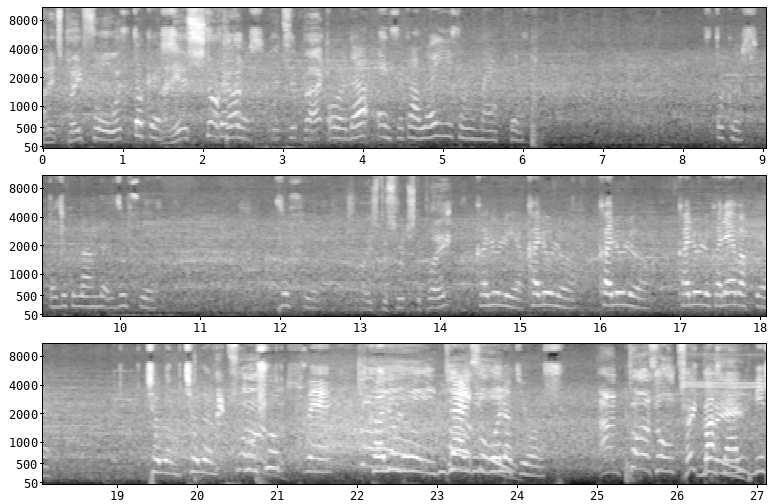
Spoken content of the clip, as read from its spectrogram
And it's played forward. Stoker. And here's Stocker. Stoker. Gets it back. Orada en sakallı iyi savunma yaptı. Stoker. Tacı kullandı. Zuffi. Zuffi. Tries to switch the play. Kalulu'ya. Kalulu. Kalulu. Kalulu kaleye baktı. Çalım çalım. Bu şut ve Kalulu güzel bir gol atıyor. Basel take the Basel lead.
